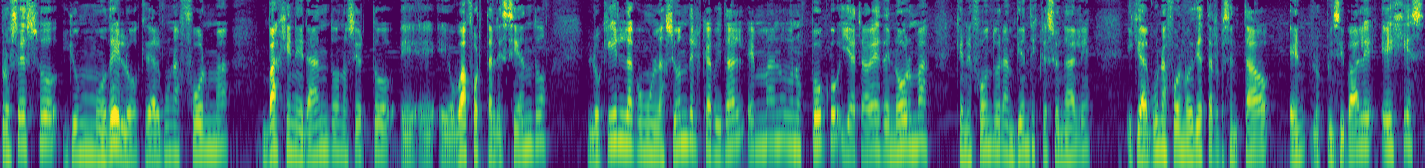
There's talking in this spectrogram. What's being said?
proceso y un modelo que de alguna forma va generando, ¿no es cierto?, eh, eh, eh, o va fortaleciendo lo que es la acumulación del capital en manos de unos pocos y a través de normas que en el fondo eran bien discrecionales y que de alguna forma hoy día está representado en los principales ejes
